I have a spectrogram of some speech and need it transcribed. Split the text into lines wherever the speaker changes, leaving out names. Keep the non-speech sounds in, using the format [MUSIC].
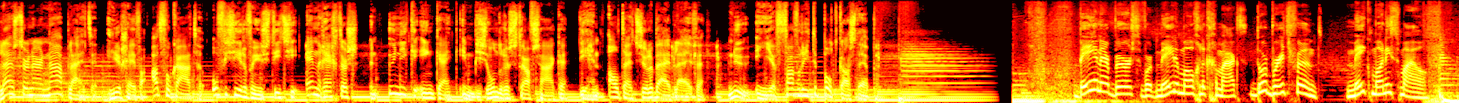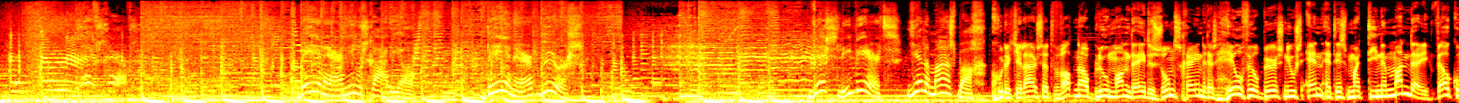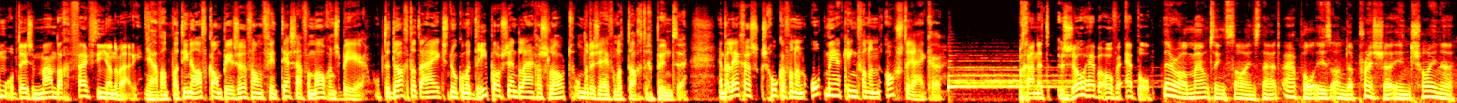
Luister naar Napleiten. Hier geven advocaten, officieren van justitie en rechters een unieke inkijk in bijzondere strafzaken die hen altijd zullen bijblijven. Nu in je favoriete podcast-app.
BNR Beurs wordt mede mogelijk gemaakt door Bridge Fund. Make money smile.
BNR Nieuwsradio. BNR Beurs. Wesley Weerts, Jelle Maasbach.
Goed dat je luistert. Wat nou Blue Monday? De zon scheen, er is heel veel beursnieuws en het is Martine Monday. Welkom op deze maandag 15 januari.
Ja, want Martine Afkamp is er van Vintessa Vermogensbeheer. Op de dag dat de AX 0,3% lager sloot, onder de 780 punten. En beleggers schrokken van een opmerking van een Oostenrijker.
We gaan het zo hebben over Apple.
There are mounting signs that Apple is under pressure in China.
